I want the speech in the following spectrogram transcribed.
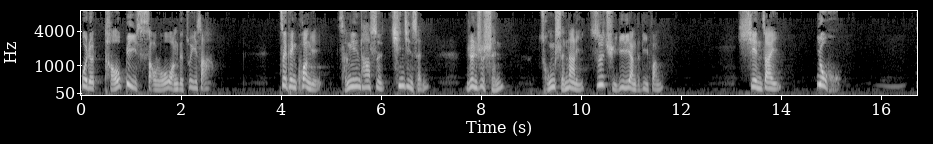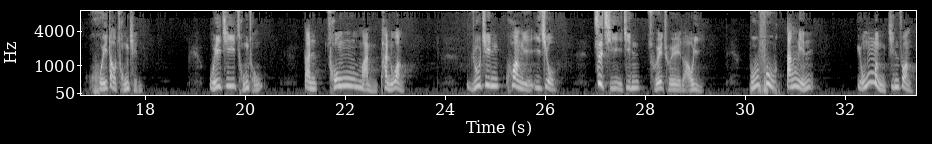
为了逃避扫罗王的追杀，这片旷野曾因他是亲近神、认识神、从神那里支取力量的地方。现在又回到从前，危机重重，但充满盼望。如今旷野依旧，自己已经垂垂老矣，不复当年勇猛精壮。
